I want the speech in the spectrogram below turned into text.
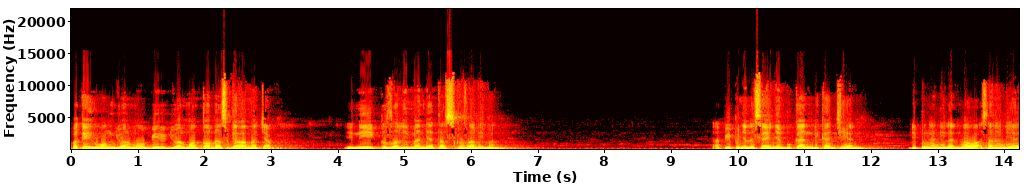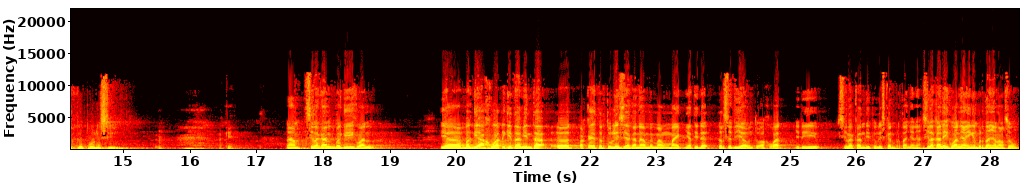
pakai uang jual mobil jual motor dan segala macam ini kezaliman di atas kezaliman tapi penyelesaiannya bukan di kajian di pengadilan bawa sana dia ke polisi Oke. Nah, silakan bagi ikhwan. Ya bagi akhwat kita minta eh, pakai tertulis ya karena memang mic-nya tidak tersedia untuk akhwat. Jadi silakan dituliskan pertanyaannya. Silakan ikhwan yang ingin bertanya langsung.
